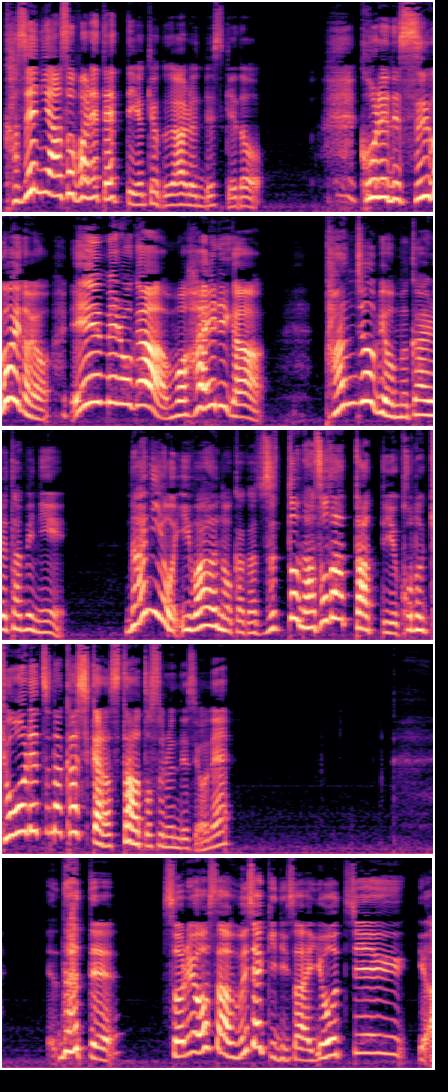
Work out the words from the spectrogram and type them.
風に遊ばれてっていう曲があるんですけど、これね、すごいのよ。A メロが、もう入りが、誕生日を迎えるたびに何を祝うのかがずっと謎だったっていうこの強烈な歌詞からスタートするんですよね。だって、それをさ、無邪気にさ、幼稚園、いや、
